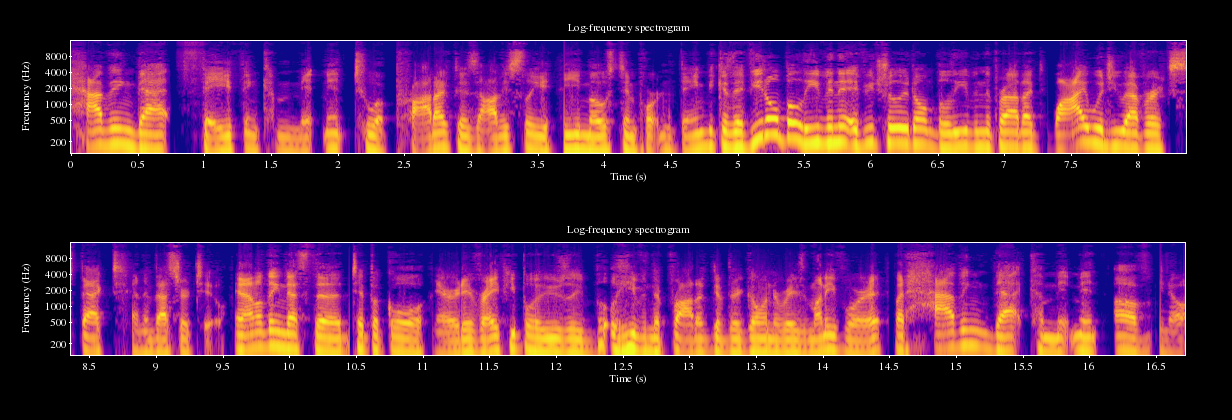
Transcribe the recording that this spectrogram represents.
having that faith and commitment to a product is obviously the most important thing because if you don't believe in it, if you truly don't believe in the product, why would you ever expect an investor to? And I don't think that's the typical narrative, right? People usually believe in the product if they're going to raise money for it, but having that commitment of, you know,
